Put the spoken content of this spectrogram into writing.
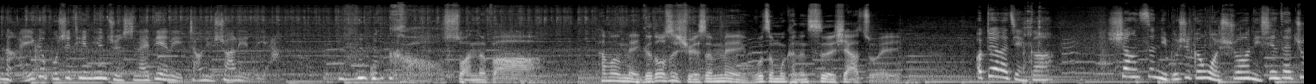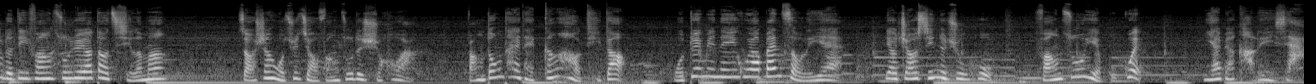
哪一个不是天天准时来店里找你刷脸的呀？我 靠，算了吧，他们每个都是学生妹，我怎么可能吃得下嘴？哦，对了，简哥，上次你不是跟我说你现在住的地方租约要到期了吗？早上我去缴房租的时候啊，房东太太刚好提到我对面那一户要搬走了耶，要招新的住户，房租也不贵，你要不要考虑一下？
